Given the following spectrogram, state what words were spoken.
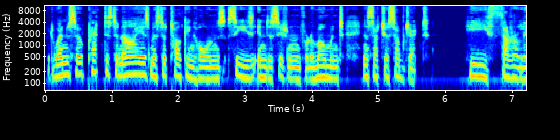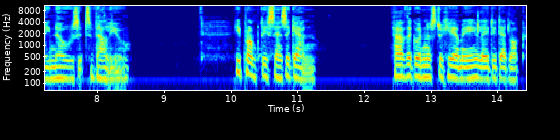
but when so practised an eye as Mr. Tulkinghorn's sees indecision for a moment in such a subject, he thoroughly knows its value. He promptly says again, have the goodness to hear me, Lady Dedlock,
